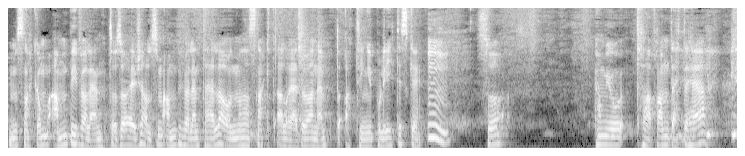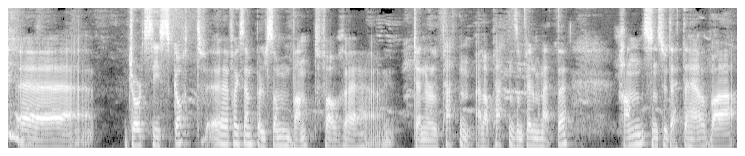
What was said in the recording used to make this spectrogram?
vi snakker om ambivalent, og så er jo ikke alle som er ambivalente heller. Og vi har snakket allerede og har nevnt at ting er politiske. Mm. Så kan vi jo ta fram dette her. Eh, George C. Scott, eh, f.eks., som vant for eh, General Patton, eller Patton som filmen heter. Han syns jo dette her var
